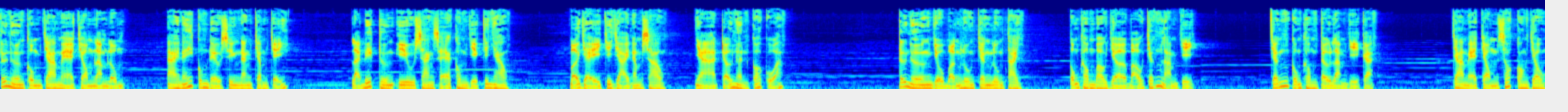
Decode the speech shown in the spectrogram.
Tứ nương cùng cha mẹ chồng làm lụng, Ai nấy cũng đều siêng năng chăm chỉ. Lại biết thương yêu san sẻ công việc với nhau. Bởi vậy chỉ vài năm sau, Nhà trở nên có của. Tứ nương dù bận luôn chân luôn tay, Cũng không bao giờ bảo Chấn làm gì. Chấn cũng không tự làm gì cả. Cha mẹ chồng xót con dâu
